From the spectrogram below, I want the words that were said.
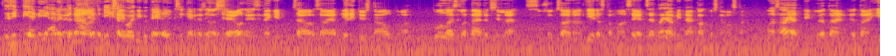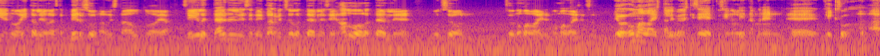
Tosi pieniä älyttömiä asioita. Miksi ei voi niinku tehdä yksinkertaisesti? No se on ensinnäkin, sä, sä ajat erityistä autoa. Tuollaisilla päätöksillä su- sut saadaan tiedostamaan se, että sä et aja mitään kakkosnelosta. Vaan sä ajat niinku jotain, jotain hienoa italialaista persoonallista autoa ja se ei ole täydellinen, ei tarvitse olla täydellinen, se ei halua olla täydellinen, mutta se on, se on omalainen, omalaisensa. Joo, omanlaista oli myöskin se, että kun siinä oli tämmöinen äh, fiksu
